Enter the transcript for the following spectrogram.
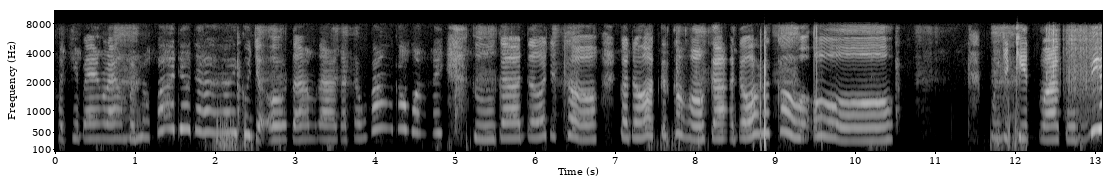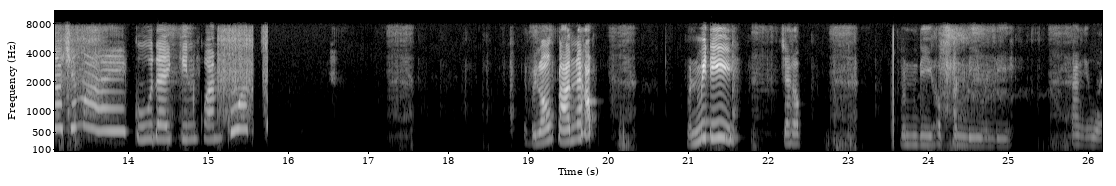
ขอที่แปลงแรงเป็นมาป้าเดียวได้กูจะโอตามรากระทงฟังเข้าไว้กูกระโดดจะขอกระโดดกระขอกระโดดกระขอโอมึงจะคิดว่ากูเบี้ยวใช่ไหม กูได้กินความกลัวอย่าไปร้องตามนะครับ มันไม่ดีใช่ครับ มันดีครับ มันดี มันดี ตั้งไอ้วอ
